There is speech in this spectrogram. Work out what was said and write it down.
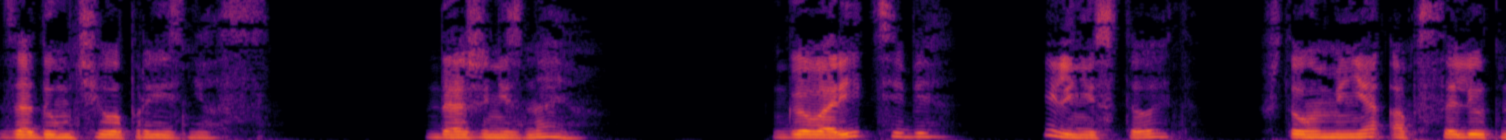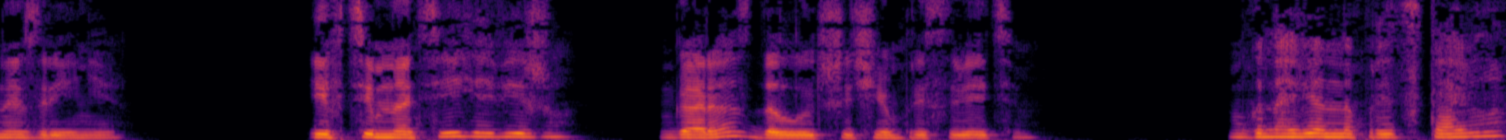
задумчиво произнес: «Даже не знаю, говорить тебе или не стоит, что у меня абсолютное зрение. И в темноте я вижу гораздо лучше, чем при свете». Мгновенно представила,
